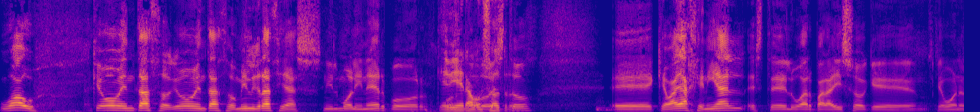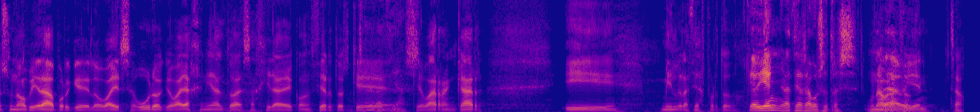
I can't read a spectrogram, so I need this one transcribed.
¡Wow! ¡Qué momentazo, qué momentazo! Mil gracias, Neil Moliner, por, Qué por bien a todo vosotros. esto. Eh, que vaya genial este lugar paraíso, que, que, bueno, es una obviedad porque lo va a ir seguro, que vaya genial toda esa gira de conciertos que, que va a arrancar. Y mil gracias por todo. Qué bien, gracias a vosotros. Un abrazo. bien. Chao.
